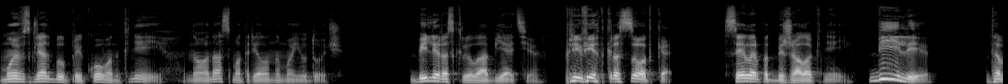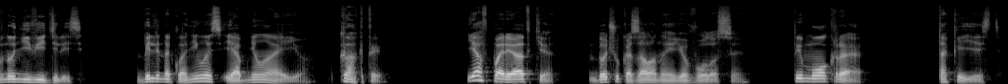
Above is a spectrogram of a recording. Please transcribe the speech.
Мой взгляд был прикован к ней, но она смотрела на мою дочь. Билли раскрыла объятия. «Привет, красотка!» Сейлор подбежала к ней. «Билли!» «Давно не виделись». Билли наклонилась и обняла ее. «Как ты?» «Я в порядке», — дочь указала на ее волосы. «Ты мокрая». «Так и есть».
